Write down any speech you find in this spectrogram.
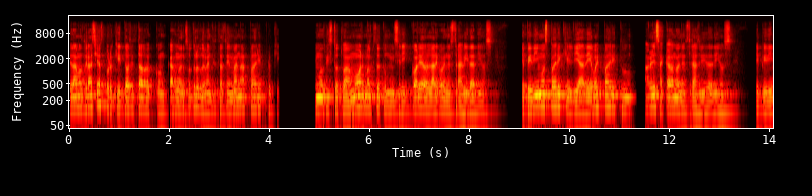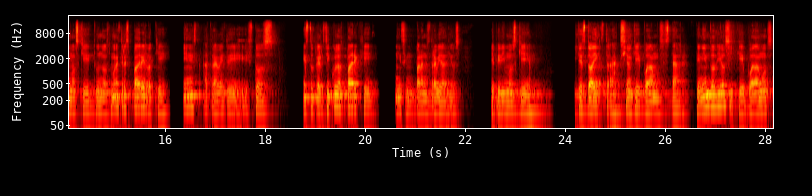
Te damos gracias porque tú has estado con cada uno de nosotros durante esta semana, Padre, porque hemos visto tu amor, hemos visto tu misericordia a lo largo de nuestra vida, Dios. Te pedimos, Padre, que el día de hoy, Padre, tú hables a cada una de nuestras vidas, Dios. Te pedimos que tú nos muestres, Padre, lo que tienes a través de estos, estos versículos, Padre, que tienes para nuestra vida, Dios. Te pedimos que quites toda distracción que podamos estar teniendo, Dios, y que podamos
